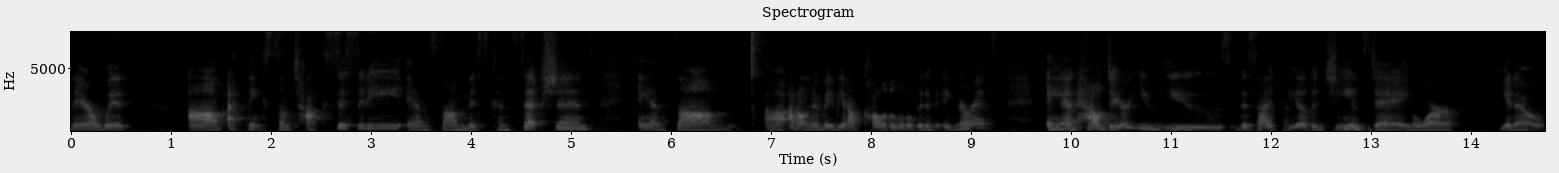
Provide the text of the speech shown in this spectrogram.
there with um, I think some toxicity and some misconceptions and some uh, I don't know, maybe I'll call it a little bit of ignorance. And how dare you use this idea of a jeans day or, you know,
